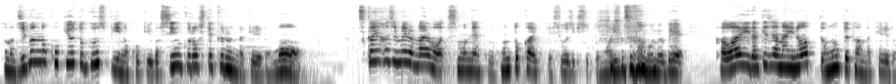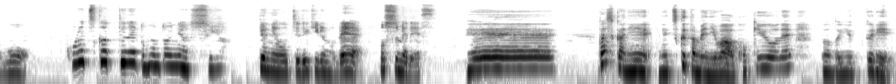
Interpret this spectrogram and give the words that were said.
その自分の呼吸とグースピーの呼吸がシンクロしてくるんだけれども、使い始める前は私もね、これほんとかいって正直ちょっと思いつがもので、可愛いだけじゃないのって思ってたんだけれども、これ使ってねと本当にね、すやってね、お家できるので、おすすめです。へえ。確かに寝つくためには呼吸をね、どんどんゆっくり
